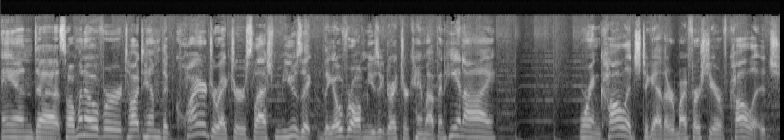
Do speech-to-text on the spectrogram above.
and uh, so I went over, talked to him. The choir director slash music, the overall music director came up, and he and I were in college together, my first year of college,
